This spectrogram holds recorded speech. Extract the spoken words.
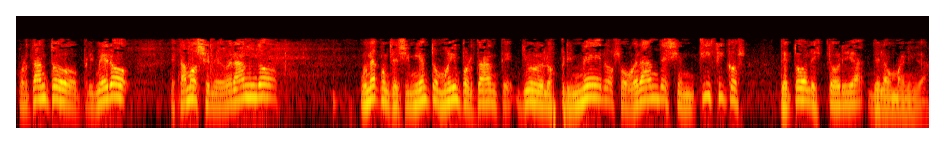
Por tanto, primero estamos celebrando un acontecimiento muy importante de uno de los primeros o grandes científicos de toda la historia de la humanidad.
